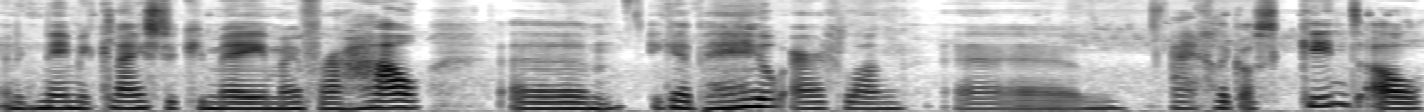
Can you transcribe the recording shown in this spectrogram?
En ik neem je een klein stukje mee in mijn verhaal. Ehm, ik heb heel erg lang, ehm, eigenlijk als kind al,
